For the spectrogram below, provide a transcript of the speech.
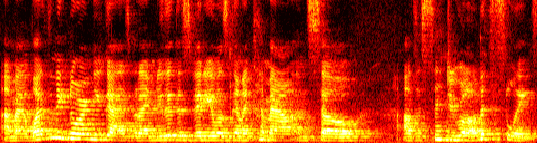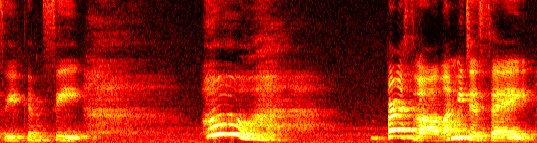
um, I wasn't ignoring you guys, but I knew that this video was gonna come out and so I'll just send you all this link so you can see. Whew. First of all, let me just say,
